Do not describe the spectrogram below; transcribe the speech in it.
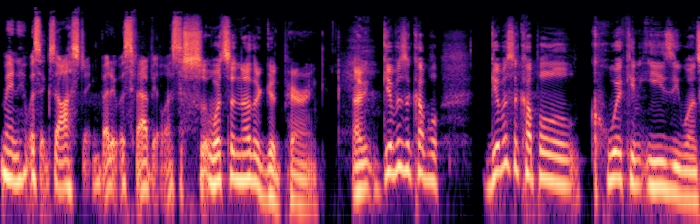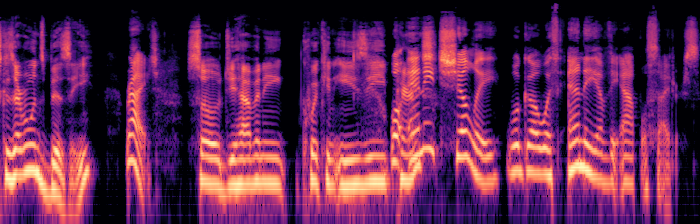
I mean, it was exhausting, but it was fabulous. So what's another good pairing? I mean, give us a couple. Give us a couple quick and easy ones because everyone's busy. Right. So, do you have any quick and easy? Well, pairings? any chili will go with any of the apple ciders.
